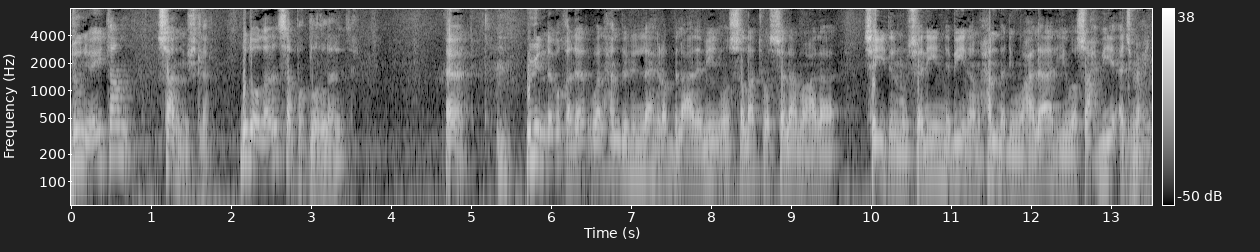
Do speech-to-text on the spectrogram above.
dünyayı tam sarmışlar. Bu da onların sapıklıklarıdır. Evet. Bugün de bu kadar. Velhamdülillahi Rabbil alemin. Ve salatu ve selamu ala seyyidil murselin. Nebina Muhammedin ve ala alihi ve sahbihi ecma'in.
